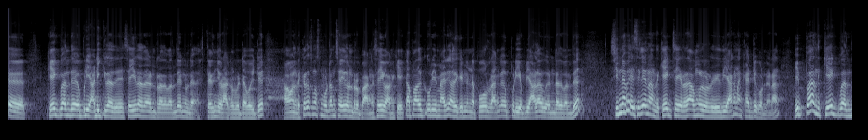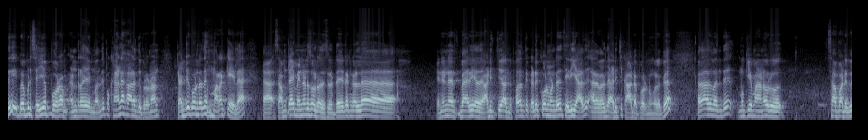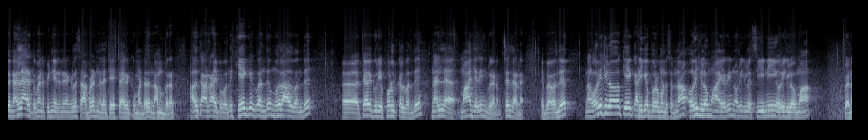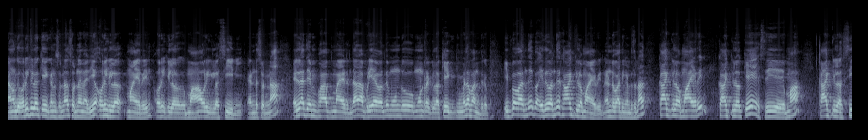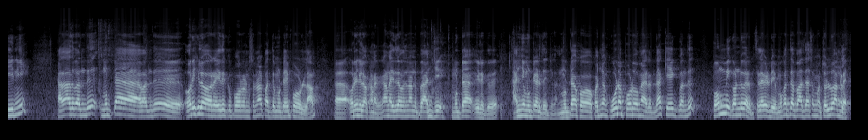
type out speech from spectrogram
கேக் வந்து எப்படி அடிக்கிறது செய்கிறதுன்றதை வந்து எங்கள்கிட்ட தெரிஞ்ச ஒரு ஆக்கள் வீட்டை போயிட்டு அவங்க அந்த கிறிஸ்மஸ் மூட்டம் செய்துன்னு இருப்பாங்க செய்வாங்க கேக் அப்போ அதுக்குரிய மாதிரி அதுக்கு என்னென்ன போடுறாங்க எப்படி எப்படி அளவுன்றது வந்து சின்ன வயசுலேயே நான் அந்த கேக் செய்கிறத அவங்களோட ரீதியாக நான் கற்றுக்கொண்டேன். நான் இப்போ அந்த கேக் வந்து இப்போ எப்படி செய்ய போகிறோம் என்றதை வந்து இப்போ கன காலத்துக்கு பிறகு நான் கற்றுக்கொண்டதை மறக்கையில் சம்டைம் என்னென்னு சொல்கிறது சில இடங்களில் என்னென்ன மாதிரி அதை அடித்து அந்த பதத்துக்கு எடுக்கணுன்றது தெரியாது. அதை வந்து அடித்து காட்ட போகிறேன் உங்களுக்கு. அதாவது வந்து முக்கியமான ஒரு சாப்பாட்டுக்கு நல்லா இருக்கும் என்ன பின்ன நேரங்களில் சாப்பிட நல்ல டேஸ்ட்டாக இருக்குமென்றதை நம்புகிறேன் அதுக்காக இப்போ வந்து கேக்குக்கு வந்து முதலாவது வந்து தேவைக்குரிய பொருட்கள் வந்து நல்ல மாஜரின் வேணும். சரிதானே? இப்போ வந்து நாங்கள் ஒரு கிலோ கேக் அடிக்க போகிறோம்னு சொன்னால் ஒரு கிலோ மாயரின் ஒரு கிலோ சீனி ஒரு கிலோ மா. இப்போ நாங்கள் வந்து ஒரு கிலோ கேக்குன்னு சொன்னால் சொன்ன மாதிரியே ஒரு கிலோ மாயரின் ஒரு கிலோ மா ஒரு கிலோ சீனி என்று சொன்னால் எல்லாத்தையும் பாப்பமாக இருந்தால் அப்படியே வந்து மூன்று மூன்றரை கிலோ கேக்குக்கு மேலே வந்துடும் இப்போ வந்து இப்போ இது வந்து கால் கிலோ மாயரின். ரெண்டு பார்த்தீங்கன்னு சொன்னால் கால் கிலோ மாயரின் கால் கிலோ கே சீ மா கால் கிலோ சீனி. அதாவது வந்து முட்டை வந்து ஒரு கிலோ ஒரு இதுக்கு போடுறோன்னு சொன்னால் பத்து முட்டையும் போடலாம். ஒரு கிலோ கணக்கு. ஆனால் இதில் வந்து நான் இப்போ அஞ்சு முட்டை இருக்குது. அஞ்சு முட்டை எடுத்து வச்சுக்கேன் முட்டை கொ- கொஞ்சம் கூட போடுவோமா இருந்தால் கேக் வந்து பொம்மி கொண்டு வரும். சில பேருடைய முகத்தை பார்த்தா சும்மா சொல்லுவாங்களே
